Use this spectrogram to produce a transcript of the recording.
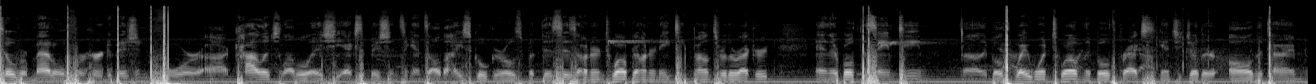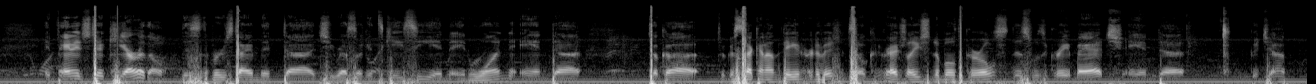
silver medal for her division for uh, college level as she exhibitions against all the high school girls. But this is 112 to 118 pounds for the record, and they're both the same team. Uh, they both weigh 112, and they both practice against each other all the time. Advantage to Kiarra, though. This is the first time that uh, she wrestled against Kasey and, and won, and uh, took a took a second on the day in her division. So congratulations to both girls. This was a great match, and Good job.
